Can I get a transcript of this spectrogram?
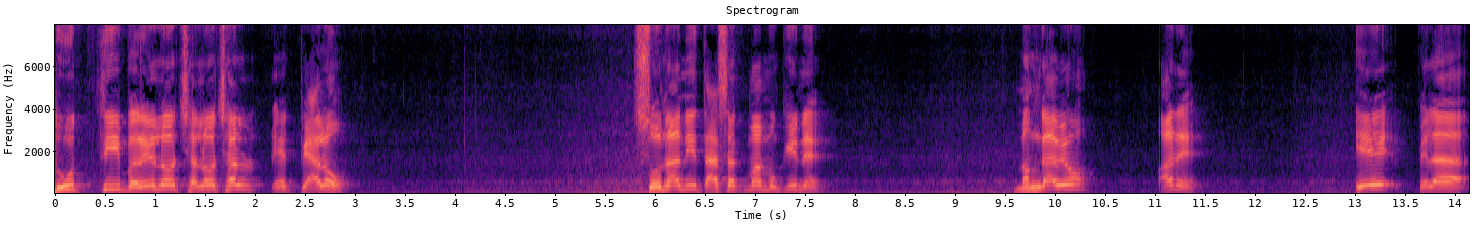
દૂધથી ભરેલો છલોછલ એક પ્યાલો સોનાની તાસકમાં મૂકીને મંગાવ્યો અને એ પેલા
